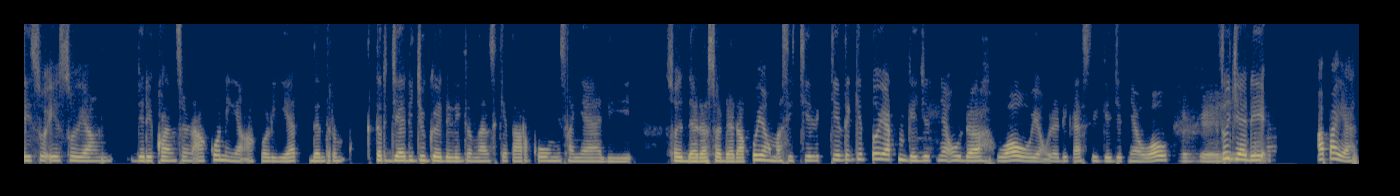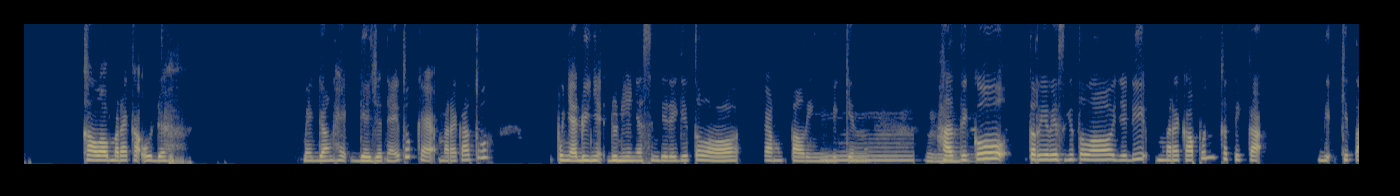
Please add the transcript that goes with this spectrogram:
isu-isu yang jadi concern aku nih yang aku lihat dan ter terjadi juga di lingkungan sekitarku misalnya di saudara-saudaraku yang masih cilik-cilik itu yang gadgetnya udah wow, yang udah dikasih gadgetnya wow, okay. itu jadi apa ya? Kalau mereka udah megang gadgetnya itu kayak mereka tuh punya dunia dunianya sendiri gitu loh, yang paling bikin hmm. hatiku teriris gitu loh. Jadi mereka pun ketika kita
